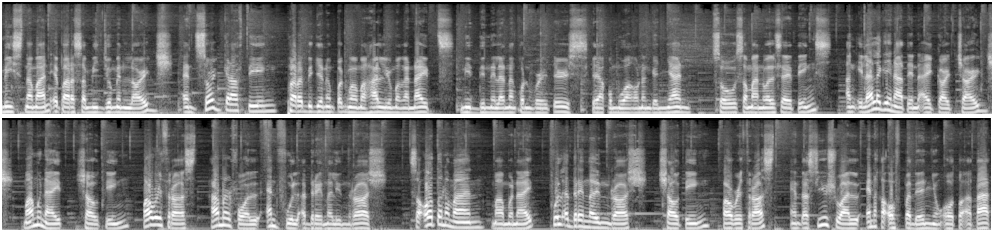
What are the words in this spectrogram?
Mace naman ay para sa medium and large. And sword crafting para bigyan ng pagmamahal yung mga knights. Need din nila ng converters, kaya kumuha ko ng ganyan. So, sa manual settings, ang ilalagay natin ay card charge, mammonite, shouting, power thrust, hammerfall, and full adrenaline rush. Sa auto naman, Mammonite, full adrenaline rush, shouting, power thrust, and as usual, eh naka-off pa din yung auto attack.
